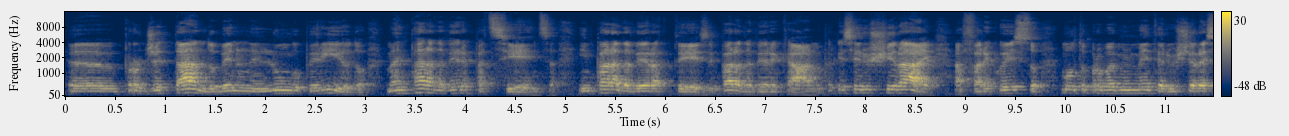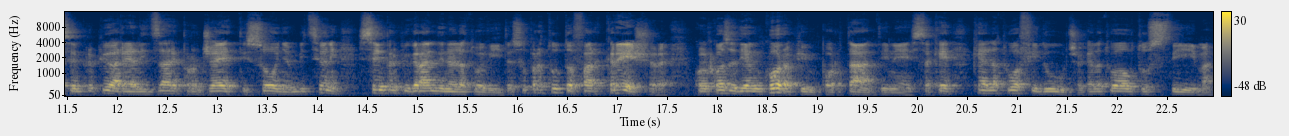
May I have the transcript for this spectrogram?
eh, progettando bene nel lungo periodo, ma impara ad avere pazienza, impara ad avere attesa, impara ad avere calma, perché se riuscirai a fare questo, molto probabilmente riuscirai sempre più a realizzare progetti, sogni, ambizioni sempre più grandi nella tua vita e soprattutto a far crescere qualcosa di ancora più importante in essa, che, che è la tua fiducia, che è la tua autostima,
